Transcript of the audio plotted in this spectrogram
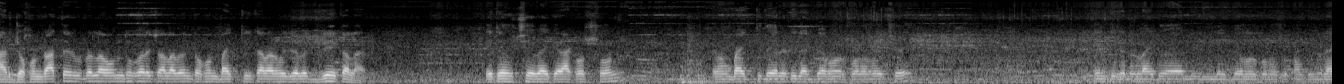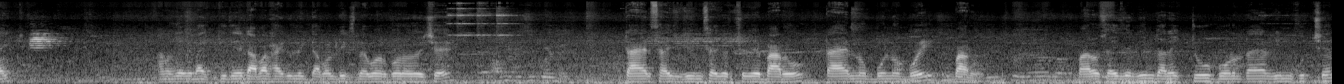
আর যখন রাতের বেলা অন্ধকারে চালাবেন, তখন বাইকটির কালার হয়ে যাবে গ্রে কালার এটা হচ্ছে বাইকের আকর্ষণ এবং বাইকটিতে এলইডি লাইট ব্যবহার করা হয়েছে। ইন্ডিকেটার লাইট এলইডি লাইট ব্যবহার করা হয়েছে পার্কিং লাইট আমাদের বাইকটিতে ডাবল হাইড্রোলিক ডাবল ডিস্ক ব্যবহার করা হয়েছে। টায়ার সাইজ রিম সাইজ হচ্ছে যে বারো টায়ার নব্বই নব্বই বারো। বারো সাইজের রিম যারা একটু বড় টায়ার রিম খুঁজছেন,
